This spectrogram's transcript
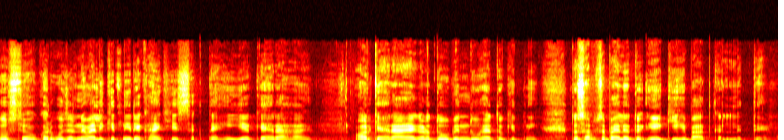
तो उससे होकर गुजरने वाली कितनी रेखाएँ खींच सकते हैं? ये कह रहा है। और कह रहा है, अगर दो बिंदु है तो कितनी? तो सबसे पहले तो एक ही बात कर लेते हैं।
